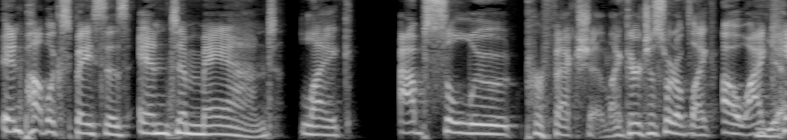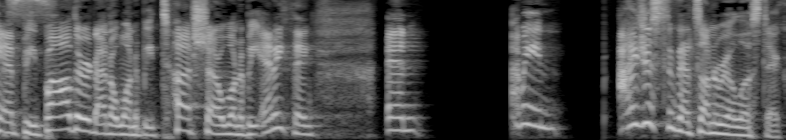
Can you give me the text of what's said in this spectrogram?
in public spaces and demand like absolute perfection. Like they're just sort of like, "Oh, I Yes. can't be bothered. I don't want to be touched. I don't want to be anything." And I mean, I just think that's unrealistic,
